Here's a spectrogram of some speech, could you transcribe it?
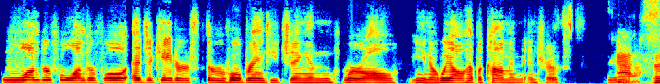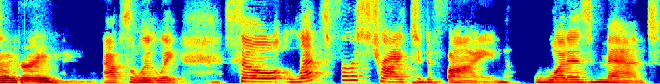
wonderful, wonderful educators through whole brain teaching. And we're all, you know, we all have a common interest. Absolutely. I agree. Absolutely. So let's first try to define what is meant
